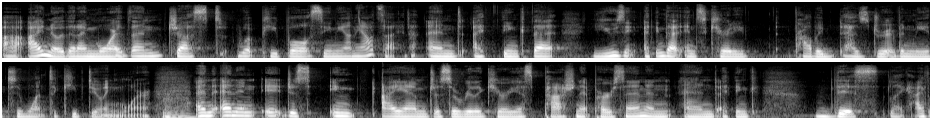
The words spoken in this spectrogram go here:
uh, I know that I'm more than just what people see me on the outside. And I think that using, I think that insecurity probably has driven me to want to keep doing more. And and in, it just in I am just a really curious, passionate person, and and I think this like I've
